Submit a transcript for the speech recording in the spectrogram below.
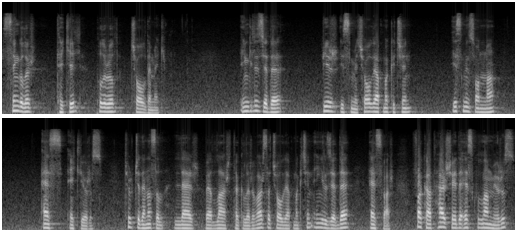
Singular tekil, plural çoğul demek. İngilizce'de bir ismi çoğul yapmak için ismin sonuna s ekliyoruz. Türkçe'de nasıl ler ve lar takıları varsa çoğul yapmak için İngilizce'de s var. Fakat her şeyde s kullanmıyoruz.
